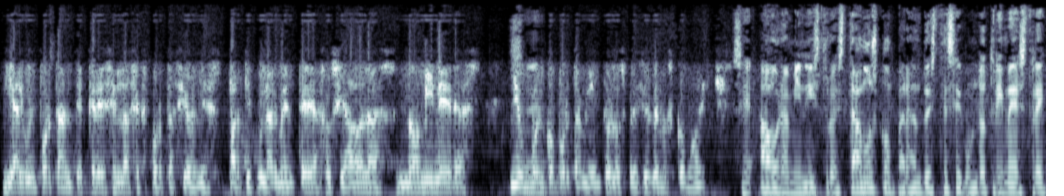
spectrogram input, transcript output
y algo importante, crecen las exportaciones, particularmente asociado a las no mineras y un buen comportamiento de los precios de los commodities. Sí, ahora, ministro, estamos comparando este segundo trimestre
